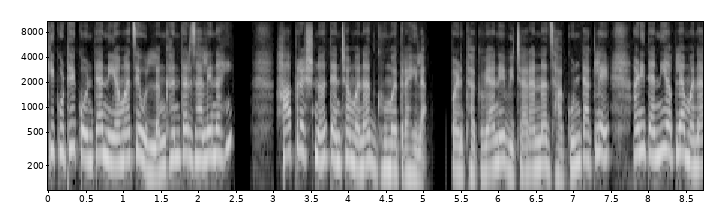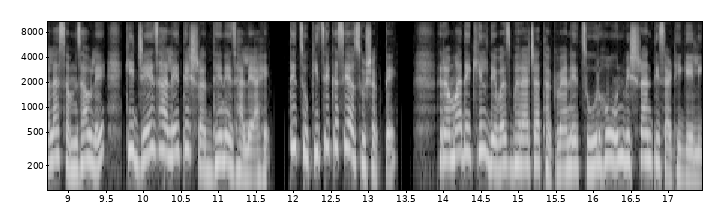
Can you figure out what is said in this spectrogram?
की कुठे कोणत्या नियमाचे उल्लंघन तर झाले नाही? हा प्रश्न त्यांच्या मनात घुमत राहिला पण थकव्याने विचारांना झाकून टाकले आणि त्यांनी आपल्या मनाला समजावले की जे झाले ते श्रद्धेने झाले आहे. ते चुकीचे कसे असू शकते? रमा देखील दिवसभराच्या थकव्याने चूर होऊन विश्रांतीसाठी गेली.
